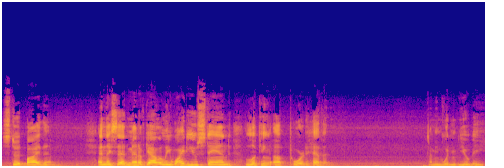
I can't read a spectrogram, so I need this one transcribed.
stood by them. And they said, Men of Galilee, why do you stand looking up toward heaven? I mean, wouldn't you be?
